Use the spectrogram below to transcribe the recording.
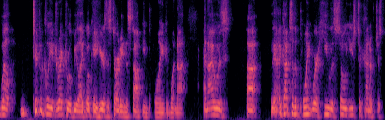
well, typically a director will be like, okay, here's the starting and stopping point and whatnot. And I was uh, I got to the point where he was so used to kind of just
